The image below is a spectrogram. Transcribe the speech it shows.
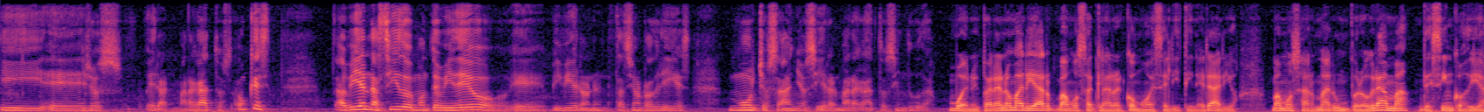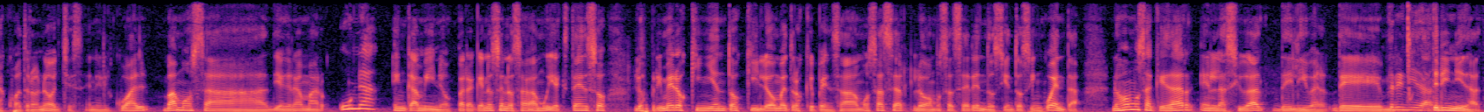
Y eh, ellos eran maragatos. Aunque es- habían nacido en Montevideo, eh, vivieron en Estación Rodríguez muchos años y eran maragatos, sin duda. Bueno, y para no marear, vamos a aclarar cómo es el itinerario. Vamos a armar un programa de cinco días, cuatro noches, en el cual vamos a diagramar una en camino, para que no se nos haga muy extenso. Los primeros 500 kilómetros que pensábamos hacer, lo vamos a hacer en 250. Nos vamos a quedar en la ciudad de, Liber- de Trinidad. Trinidad.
